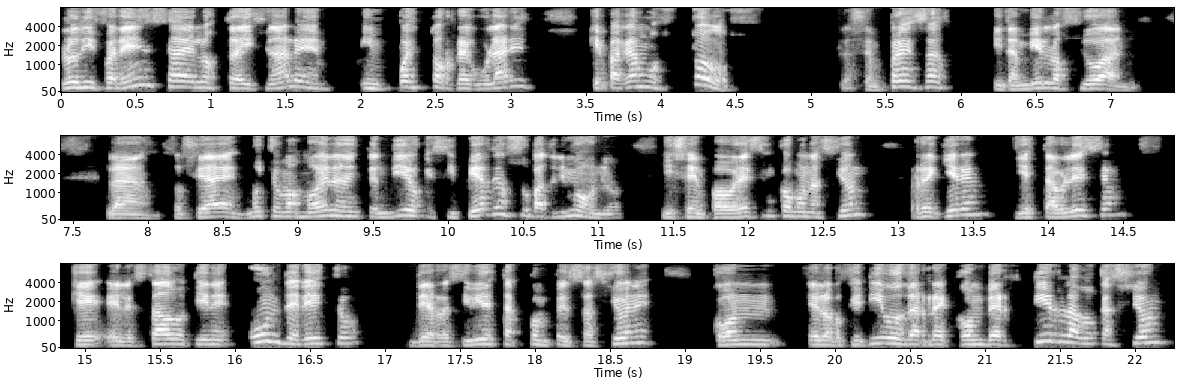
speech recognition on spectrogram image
lo diferencia de los tradicionales impuestos regulares que pagamos todos, las empresas y también los ciudadanos. Las sociedades mucho más modernas han entendido que si pierden su patrimonio y se empobrecen como nación, requieren y establecen que el Estado tiene un derecho de recibir estas compensaciones con el objetivo de reconvertir la vocación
